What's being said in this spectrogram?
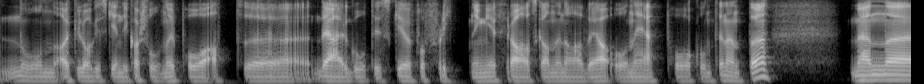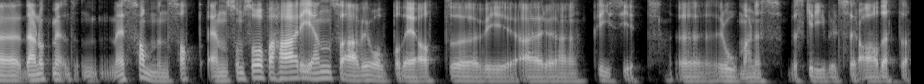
noen arkeologiske indikasjoner på at eh, det er gotiske forflytninger fra Skandinavia og ned på kontinentet? Men eh, det er nok mer, mer sammensatt enn som så. For her igjen så er vi over på det at eh, vi er eh, prisgitt eh, romernes beskrivelser av dette.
